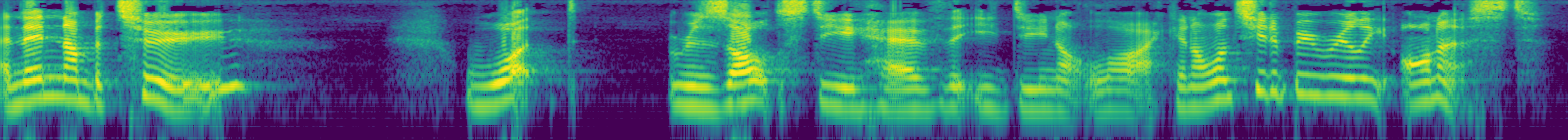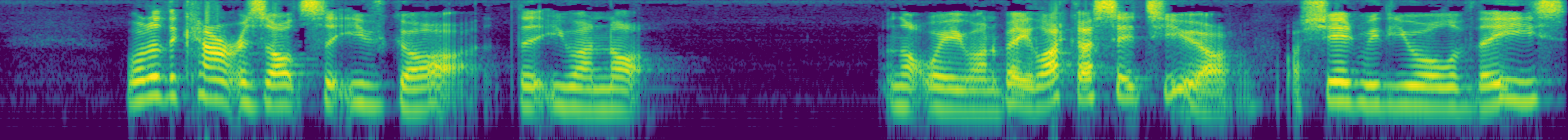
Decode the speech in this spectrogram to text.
And then number two, what results do you have that you do not like? And I want you to be really honest. What are the current results that you've got that you are not not where you want to be? Like I said to you, I, shared with you all of these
